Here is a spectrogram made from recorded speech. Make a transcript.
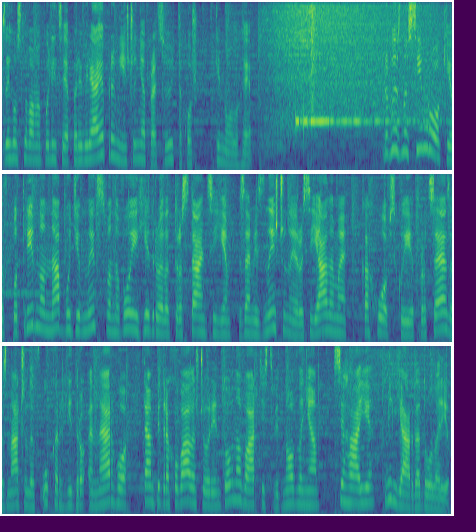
За його словами, поліція перевіряє приміщення. Працюють також кінологи. Приблизно сім років потрібно на будівництво нової гідроелектростанції замість знищеної росіянами Каховської. Про це зазначили в Укргідроенерго. Там підрахували, що орієнтовна вартість відновлення сягає мільярда доларів.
